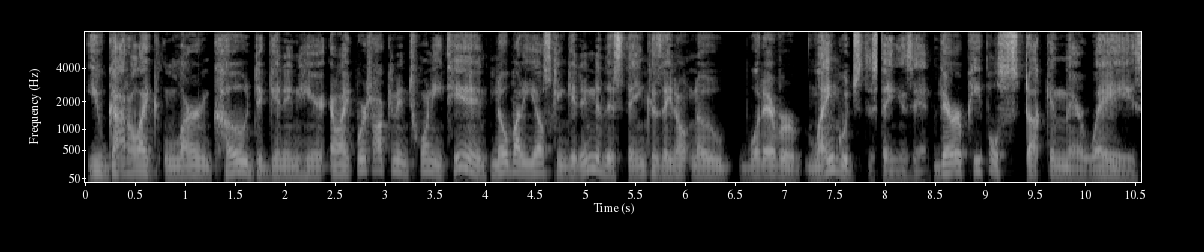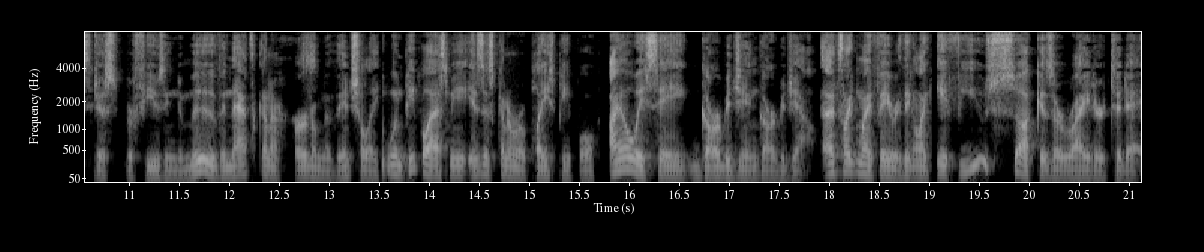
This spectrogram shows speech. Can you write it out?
you've got to like learn code to get in here. And like, we're talking in 2010, nobody else can get into this thing because they don't know whatever language this thing is in. There are people stuck in their ways, just refusing to move. And that's going to hurt them eventually. When people ask me, is this going to replace people? I always say garbage in, garbage out. That's like my favorite thing. Like, if you suck as a writer today,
